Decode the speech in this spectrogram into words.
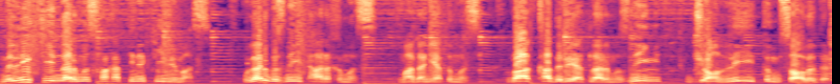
Milliy kiyimlarimiz faqatgina kiyim emas. Ular bizning tariximiz, madaniyatimiz va qadriyatlarimizning jonli timsolidir.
